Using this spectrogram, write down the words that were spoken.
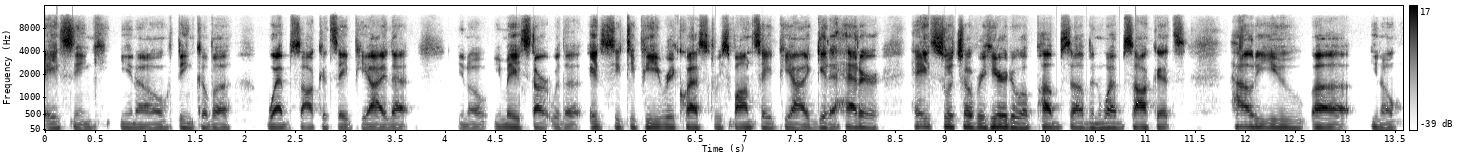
async? You know, think of a WebSockets API that you know you may start with a http request response api get a header hey switch over here to a pub sub and websockets how do you uh, you know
